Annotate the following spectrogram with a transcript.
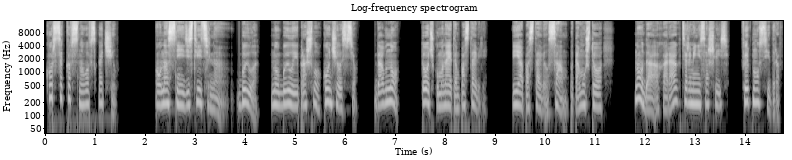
Корсаков снова вскочил. «У нас с ней действительно было. Ну, было и прошло. Кончилось все. Давно. Точку мы на этом поставили. Я поставил сам, потому что... Ну да, характерами не сошлись, фыркнул Сидоров.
